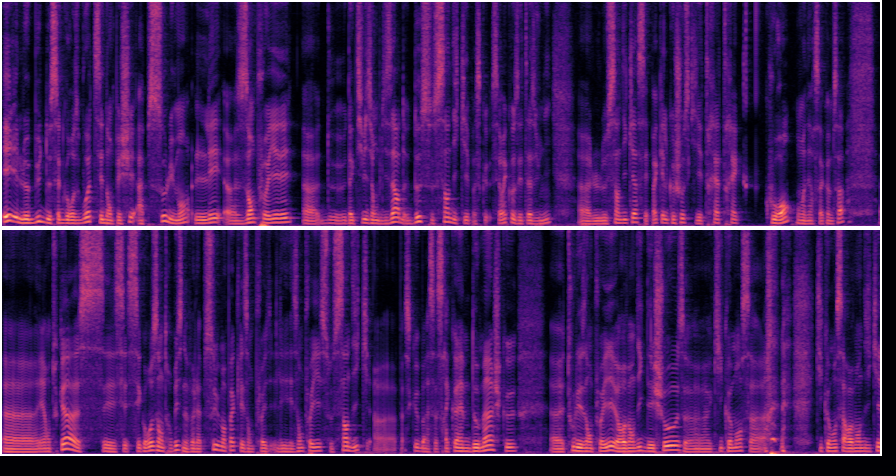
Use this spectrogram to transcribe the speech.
et le but de cette grosse boîte, c'est d'empêcher absolument les euh, employés euh, d'Activision Blizzard de se syndiquer. Parce que c'est vrai qu'aux États-Unis, euh, le syndicat, c'est pas quelque chose qui est très très courant, on va dire ça comme ça. Euh, et en tout cas, ces, grosses entreprises ne veulent absolument pas que les employés, les employés se syndiquent, euh, parce que bah, ça serait quand même dommage que euh, tous les employés revendiquent des choses, qui, commencent à qui commencent à revendiquer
